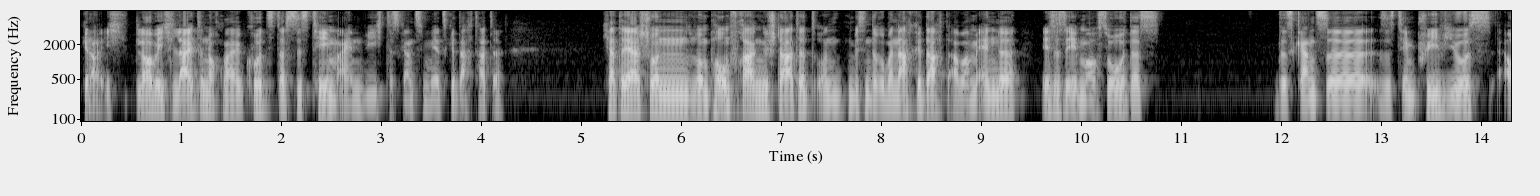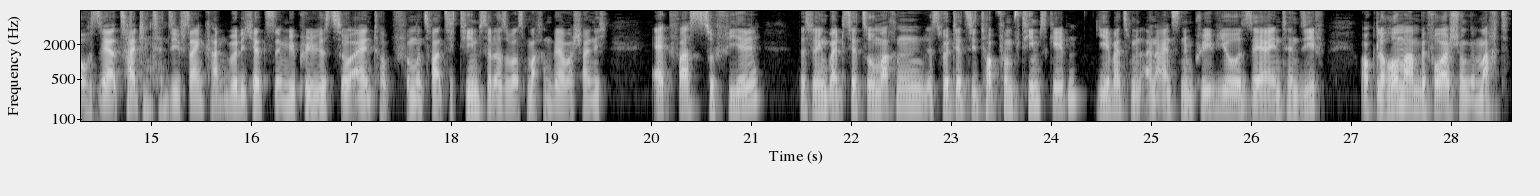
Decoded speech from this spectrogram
genau, ich glaube, ich leite noch mal kurz das System ein, wie ich das Ganze mir jetzt gedacht hatte. Ich hatte ja schon so ein paar Umfragen gestartet und ein bisschen darüber nachgedacht, aber am Ende ist es eben auch so, dass das ganze System Previews auch sehr zeitintensiv sein kann. Würde ich jetzt irgendwie Previews zu allen Top 25 Teams oder sowas machen, wäre wahrscheinlich etwas zu viel. Deswegen werde ich es jetzt so machen. Es wird jetzt die Top 5 Teams geben, jeweils mit einer einzelnen Preview, sehr intensiv. Oklahoma haben wir vorher schon gemacht.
